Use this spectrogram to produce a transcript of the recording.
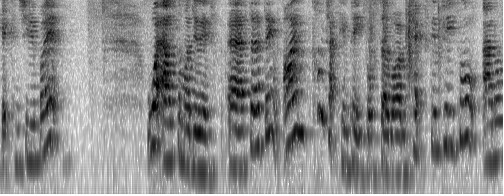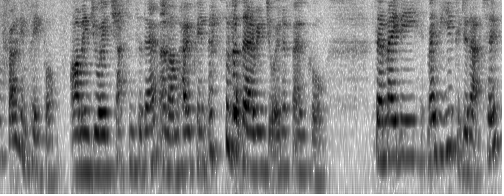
get consumed by it. What else am I doing? Uh, third thing, I'm contacting people. So I'm texting people and I'm phoning people. I'm enjoying chatting to them and I'm hoping that they're enjoying a phone call. So maybe maybe you could do that too.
